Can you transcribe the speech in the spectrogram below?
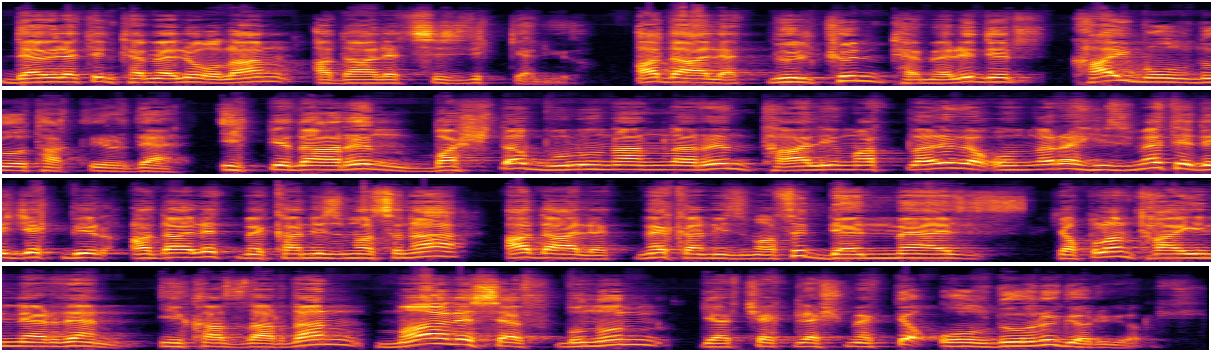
devletin temeli olan adaletsizlik geliyor. Adalet mülkün temelidir. Kaybolduğu takdirde iktidarın başta bulunanların talimatları ve onlara hizmet edecek bir adalet mekanizmasına adalet mekanizması denmez. Yapılan tayinlerden, ikazlardan maalesef bunun gerçekleşmekte olduğunu görüyoruz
